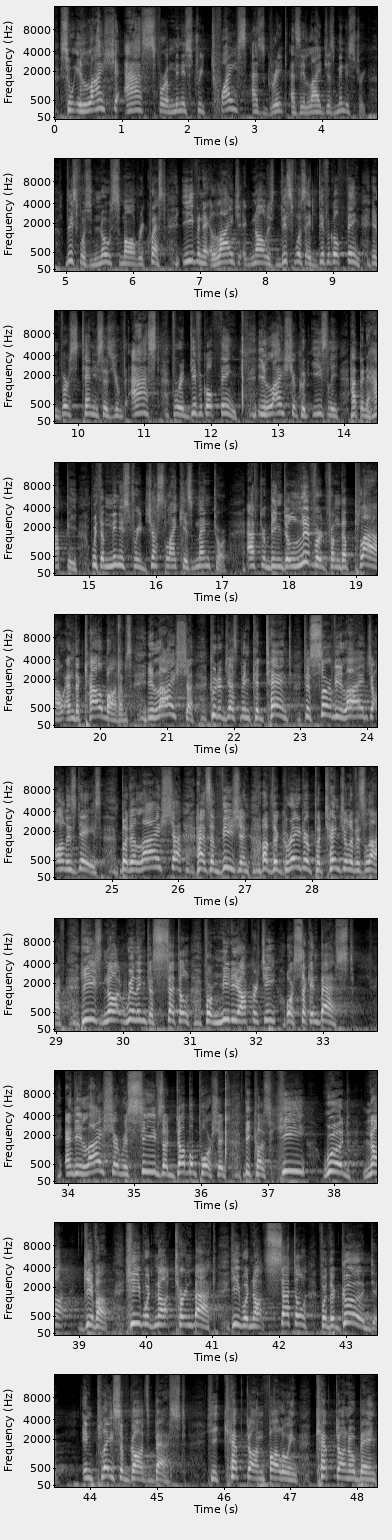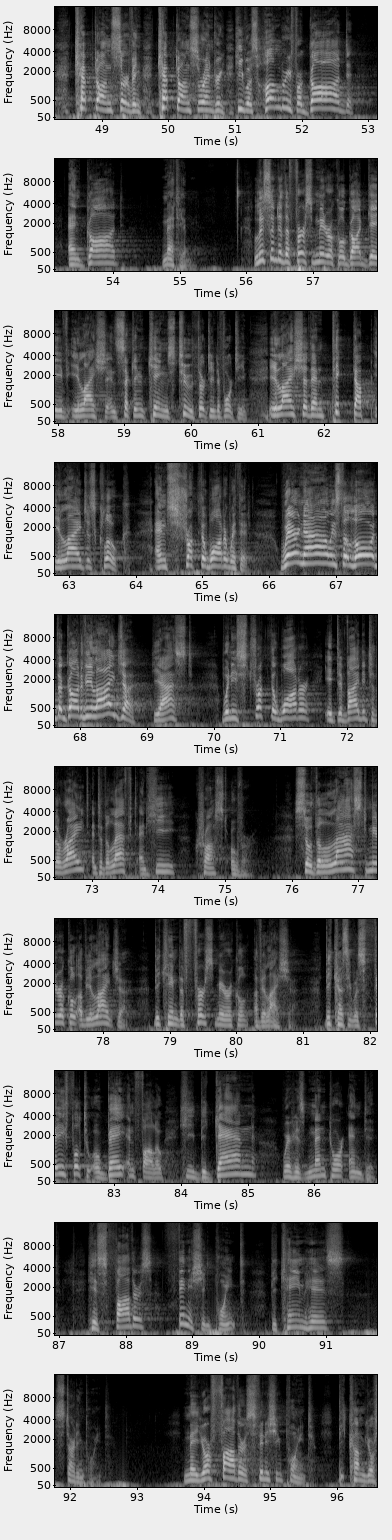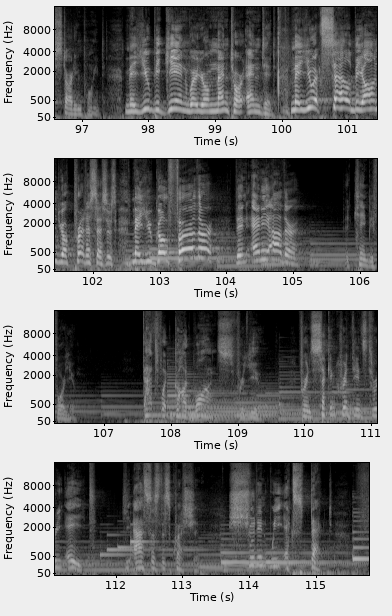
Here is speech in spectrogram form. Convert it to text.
So Elisha asks for a ministry twice as great as Elijah's ministry. This was no small request. Even Elijah acknowledged this was a difficult thing. In verse 10, he says, You've asked for a difficult thing. Elisha could easily have been happy with a ministry just like his mentor. After being delivered from the plow and the cow bottoms, Elisha could have just been content to serve Elijah all his days. But Elisha has a vision of the greater potential of his life. He's not willing to settle for mediocrity or second best. And Elisha receives a double portion because he would not give up. He would not turn back. He would not settle for the good in place of God's best. He kept on following, kept on obeying, kept on serving, kept on surrendering. He was hungry for God, and God met him. Listen to the first miracle God gave Elisha in 2 Kings 2 13 to 14. Elisha then picked up Elijah's cloak and struck the water with it. Where now is the Lord, the God of Elijah? He asked. When he struck the water, it divided to the right and to the left, and he crossed over. So the last miracle of Elijah became the first miracle of Elisha. Because he was faithful to obey and follow, he began where his mentor ended. His father's finishing point became his starting point. May your father's finishing point become your starting point. May you begin where your mentor ended. May you excel beyond your predecessors. May you go further than any other that came before you. That's what God wants for you. For in 2 Corinthians 3 8, he asks us this question Shouldn't we expect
